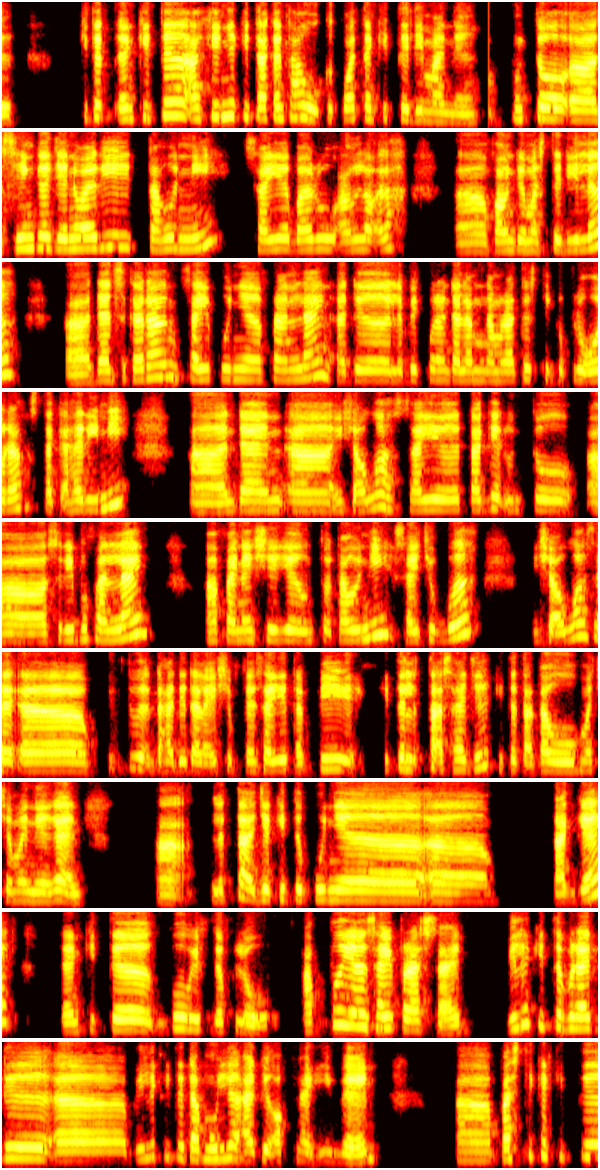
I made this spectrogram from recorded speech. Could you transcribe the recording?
kita eh, kita akhirnya kita akan tahu kekuatan kita di mana. Untuk uh, sehingga Januari tahun ni saya baru unlock lah uh, founder master dealer. Uh, dan sekarang saya punya frontline ada lebih kurang dalam 630 orang setakat hari ini uh, dan uh, insyaallah saya target untuk uh, 1000 frontline uh, financial year untuk tahun ni saya cuba InsyaAllah saya, uh, itu dah ada dalam action plan saya tapi kita letak saja, kita tak tahu macam mana kan. Uh, letak je kita punya uh, target dan kita go with the flow. Apa yang saya perasan, bila kita berada, uh, bila kita dah mula ada offline event, uh, pastikan kita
